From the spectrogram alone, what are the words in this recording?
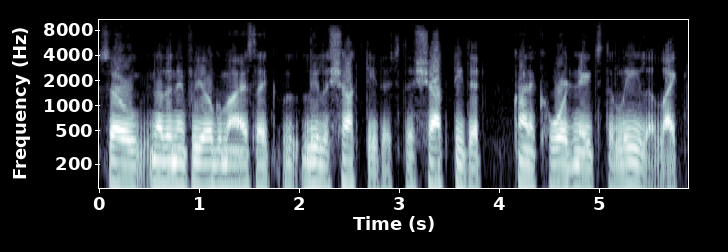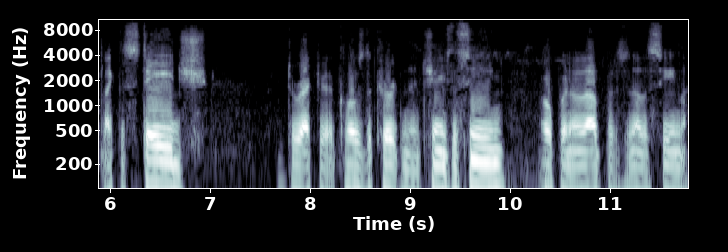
So another name for Yogamaya is like Lila Shakti, the, the Shakti that kind of coordinates the Lila, like, like the stage director that closed the curtain and changed the scene, open it up, but it's another scene.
